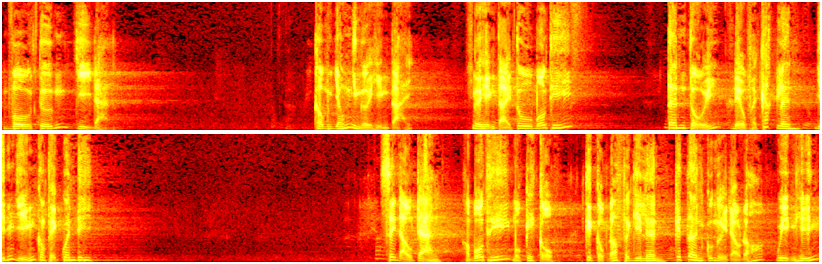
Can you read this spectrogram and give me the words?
vô tướng chi đàn. Không giống như người hiện tại. Người hiện tại tu bố thí tên tuổi đều phải khắc lên, vĩnh viễn không thể quên đi. Xây đạo tràng, họ bố thí một cây cột. Cây cột đó phải ghi lên cái tên của người nào đó quyên hiến.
